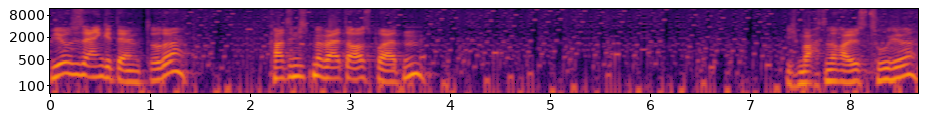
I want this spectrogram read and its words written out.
Virus ist eingedämmt, oder? Kann sich nicht mehr weiter ausbreiten. Ich machte noch alles zu hier.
